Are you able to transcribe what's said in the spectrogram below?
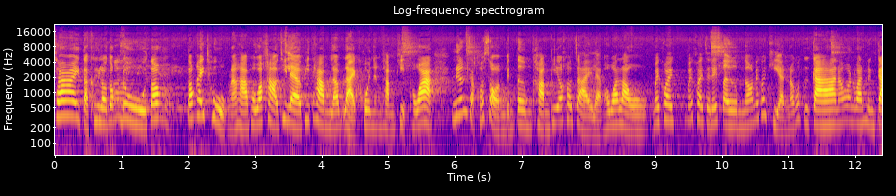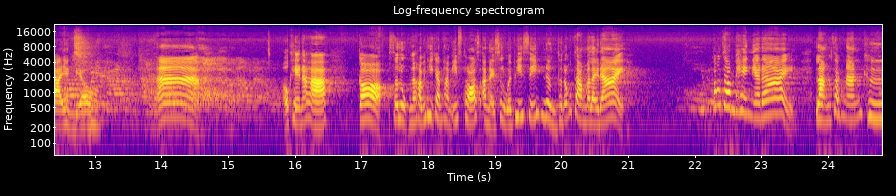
ใช่แต่คือเราต้องดูต้องต้องให้ถูกนะคะ เพราะว่าคราวที่แล้วพี่ทำแล้วหลายคนยังทำผิด เพราะว่าเนื่องจากข้อสอนเป็นเติมคำพี่ก็เข้าใจแหละ เพราะว่าเราไม่ค่อยไม่ค่อยจะได้เติมเนาะไม่ค่อยเขียนเนาะก็คือกาเนาะวันวันหนึ่งกาอย่างเดียวอ่าโอเคนะคะ ก็สรุปนะคะวิธีการทำ if clause อันไหนสรุปไว้พี่ซิหนึ่งเธอต้องจำอะไรได้ ต้องจำเพลงเนี้ยได้ หลังจากนั้นคือ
